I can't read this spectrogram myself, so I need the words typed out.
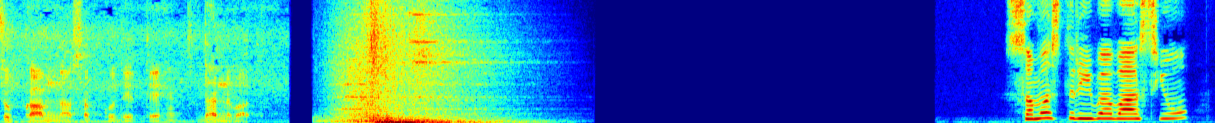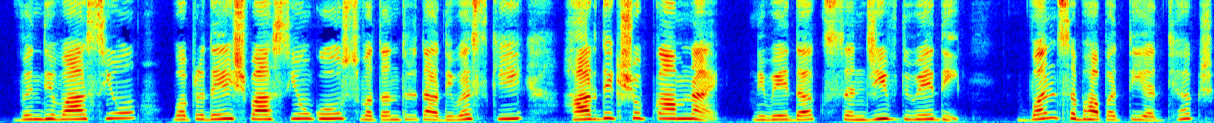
शुभकामना सबको देते हैं। धन्यवाद। समस्त रीवावासियों, विंध्यवासियों व प्रदेशवासियों को स्वतंत्रता दिवस की हार्दिक शुभकामनाएँ। निवेदक संजीव द्विवेदी, वन सभापति अध्यक्ष,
